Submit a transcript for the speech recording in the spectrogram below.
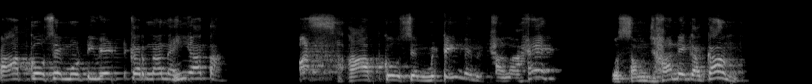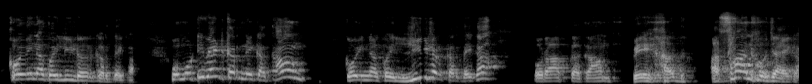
आपको उसे मोटिवेट करना नहीं आता। बस आपको उसे मीटिंग में बिठाना है। वो समझाने का काम कोई ना कोई लीडर कर देगा। वो मोटिवेट करने का काम कोई ना कोई लीडर कर देगा और आपका काम बेहद आसान हो जाएगा।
